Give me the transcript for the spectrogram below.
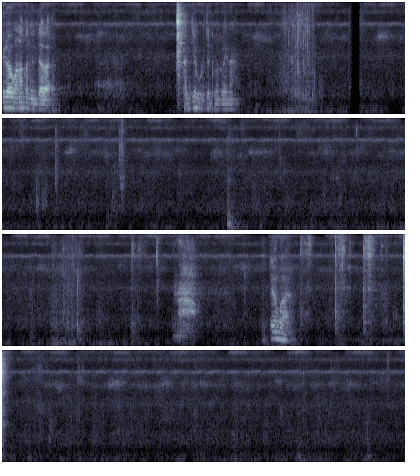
இரவு வணக்கம் சொல்லிட்டாவ. கஞ்சியை குடிச்சிட்டு மக்களேண்ணா இவங்க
